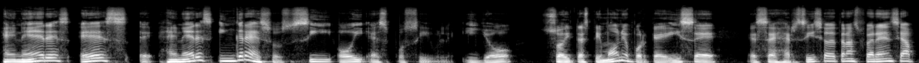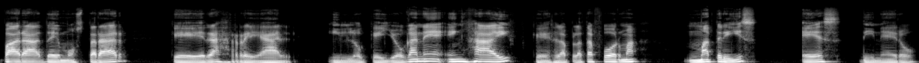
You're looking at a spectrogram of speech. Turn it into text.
generes, es, eh, generes ingresos, sí, hoy es posible. Y yo soy testimonio porque hice ese ejercicio de transferencia para demostrar que era real. Y lo que yo gané en Hive, que es la plataforma matriz, es dinero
